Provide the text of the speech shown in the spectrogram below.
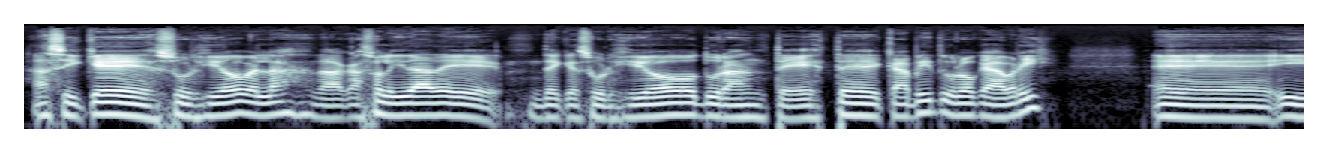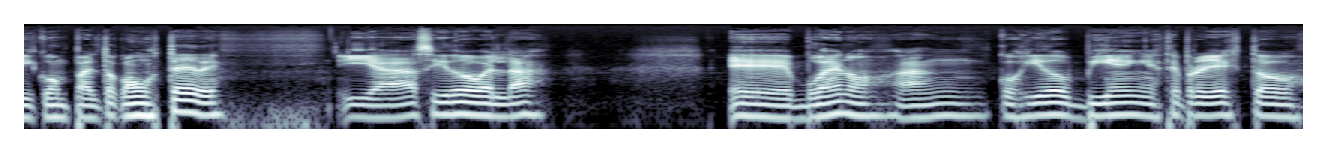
Así que surgió, ¿verdad? La casualidad de, que surgió durante este capítulo que abrí eh, y comparto con ustedes. Y ha sido, ¿verdad? Eh, bueno, han cogido bien este proyecto,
